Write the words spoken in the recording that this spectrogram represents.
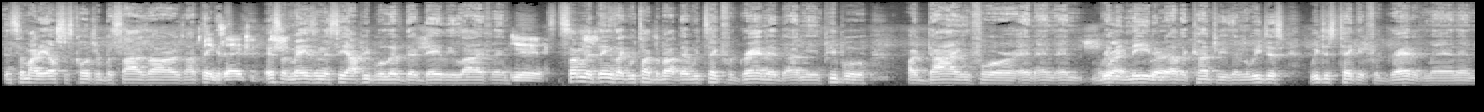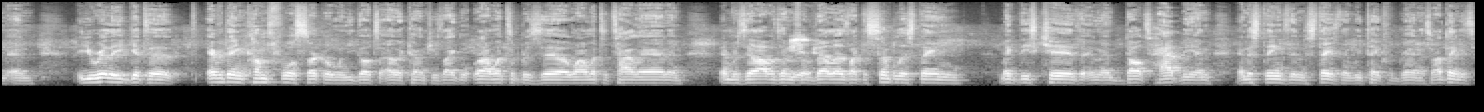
in somebody else's culture besides ours, I think exactly. it's, it's, amazing to see how people live their daily life and yeah. some of the things like we talked about that we take for granted. I mean, people are dying for and, and, and really right, need right. in other countries and we just we just take it for granted man and and you really get to everything comes full circle when you go to other countries like when I went to Brazil when I went to Thailand and in Brazil I was in yeah. favelas like the simplest thing make these kids and adults happy and and there's things in the states that we take for granted so I think it's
